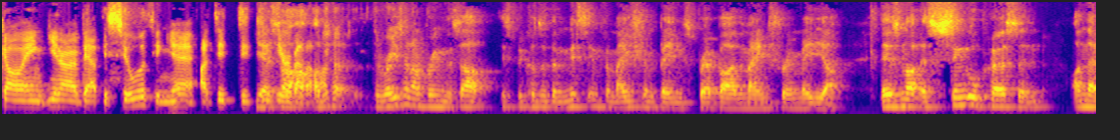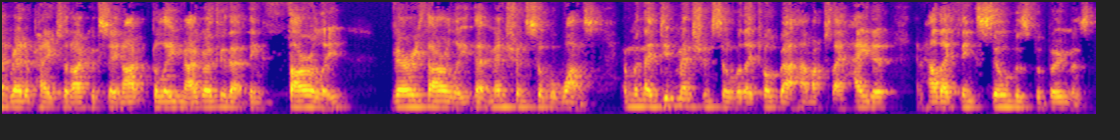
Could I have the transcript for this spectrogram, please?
going, you know, about this silver thing. Yeah, I did, did, yeah, did hear so about that. T- the reason I'm bringing this up is because of the misinformation being spread by the mainstream media. There's not a single person on that Reddit page that I could see, and I believe me, I go through that thing thoroughly, very thoroughly, that mentioned silver once. And when they did mention silver, they talk about how much they hate it and how they think silver's for boomers.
